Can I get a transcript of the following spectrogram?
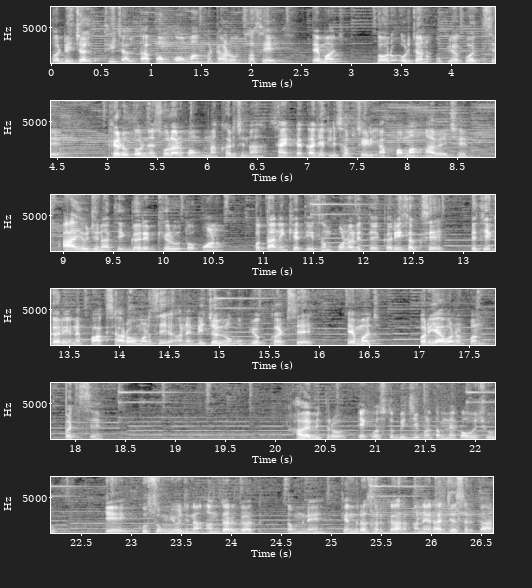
તો ડીઝલથી ચાલતા પંપોમાં ઘટાડો થશે તેમજ સૌર ઉર્જાનો ઉપયોગ વધશે. ખેડૂતોને સોલાર પંપના ખર્ચના સાઠ ટકા જેટલી સબસિડી આપવામાં આવે છે. આ યોજનાથી ગરીબ ખેડૂતો પણ પોતાની ખેતી સંપૂર્ણ રીતે કરી શકશે, જેથી કરીને પાક સારો મળશે અને ડીઝલનો ઉપયોગ ઘટશે તેમજ પર્યાવરણ પણ બચશે હવે મિત્રો, એક વસ્તુ બીજી પણ તમને કહું છું. કે કુસુમ યોજના અંતર્ગત તમને કેન્દ્ર સરકાર અને રાજ્ય સરકાર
